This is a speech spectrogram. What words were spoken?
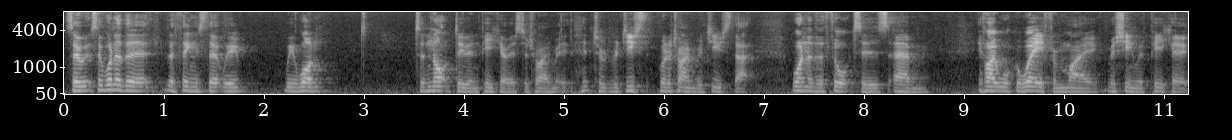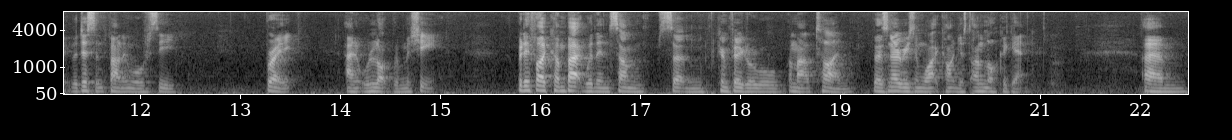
So, so one of the, the things that we, we want to not do in Pico is to try and re- to reduce want to try and reduce that. One of the thoughts is um, if I walk away from my machine with Pico, the distance bounding will obviously break and it will lock the machine. But if I come back within some certain configurable amount of time, there's no reason why it can't just unlock again. Um,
